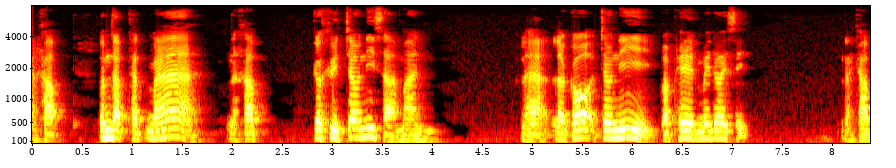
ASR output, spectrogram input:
นะครับลำดับถัดมานะครับก็คือเจ้าหนี้สามัญนะฮะแล้วก็เจ้าหนี้ประเภทไม่ด้อยสิทธิ์นะครับ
